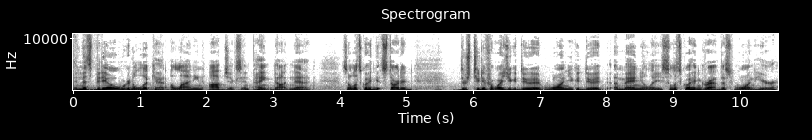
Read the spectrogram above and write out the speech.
In this video, we're going to look at aligning objects in Paint.net. So let's go ahead and get started. There's two different ways you could do it. One, you could do it uh, manually. So let's go ahead and grab this one here.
